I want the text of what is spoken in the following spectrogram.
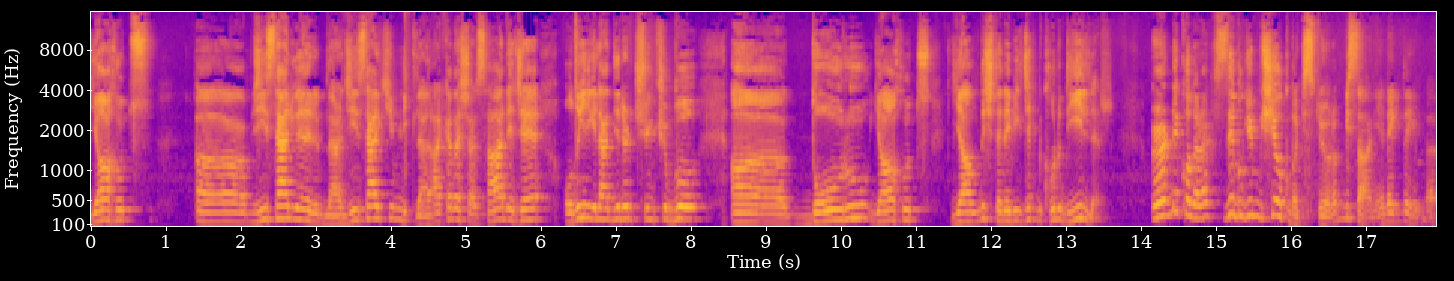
yahut cinsel yönelimler, cinsel kimlikler arkadaşlar sadece onu ilgilendirir çünkü bu doğru yahut yanlış denebilecek bir konu değildir. Örnek olarak size bugün bir şey okumak istiyorum. Bir saniye bekleyin ben.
